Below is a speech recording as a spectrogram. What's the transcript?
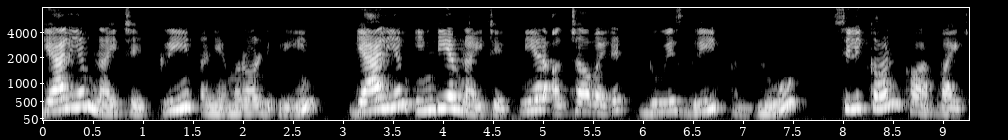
gallium nitrate green and emerald green, gallium indium nitrate near ultraviolet blue is green and blue, silicon carbide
